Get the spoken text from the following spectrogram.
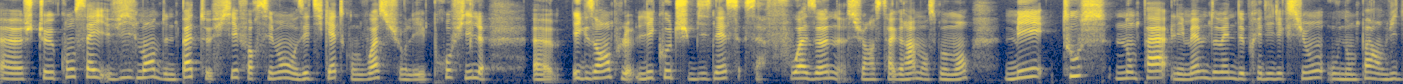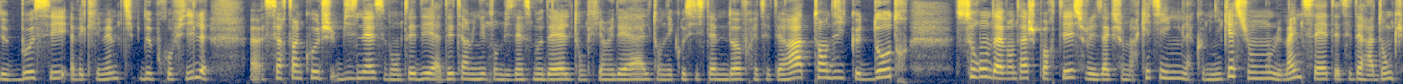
euh, je te conseille vivement de ne pas te fier forcément aux étiquettes qu'on voit sur les profils. Euh, exemple, les coachs business, ça foisonne sur Instagram en ce moment, mais tous n'ont pas les mêmes domaines de prédilection ou n'ont pas envie de bosser avec les mêmes types de profils. Euh, certains coachs business vont t'aider à déterminer ton business model, ton client idéal, ton écosystème d'offres, etc. Tandis que d'autres seront davantage portés sur les actions marketing, la communication, le mindset, etc. Donc,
